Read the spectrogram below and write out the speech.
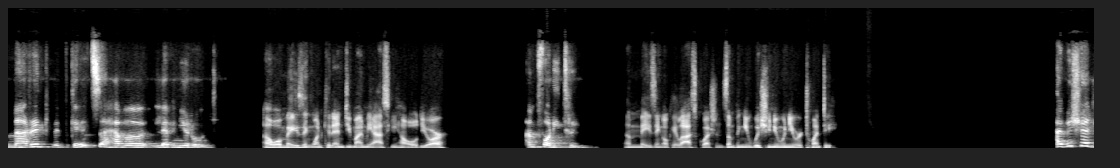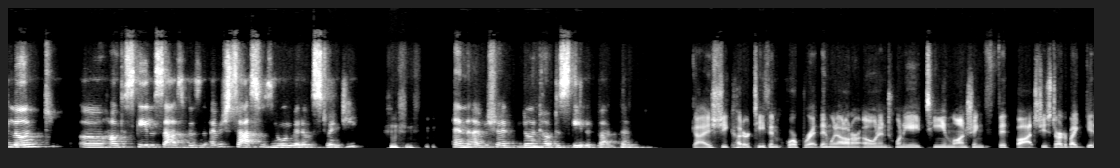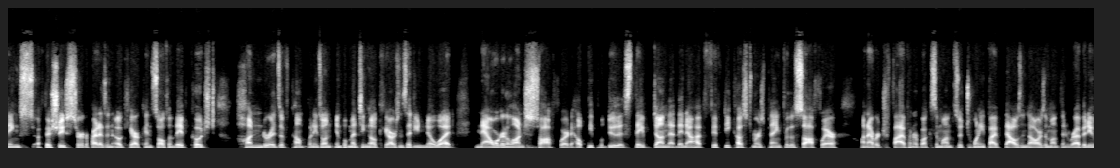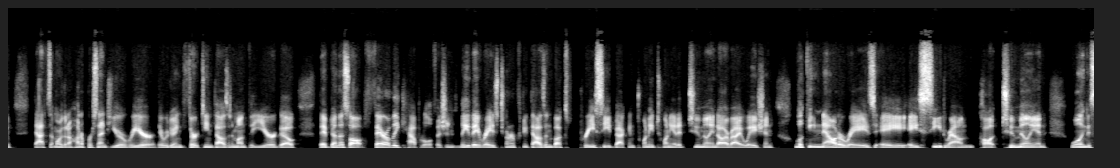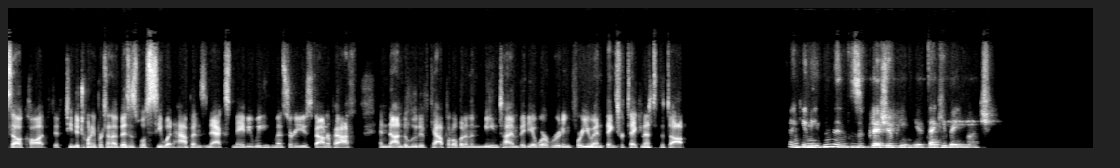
Married with kids. I have a eleven year old. Oh, amazing! One kid. And do you mind me asking how old you are? I'm forty three. Amazing. Okay, last question. Something you wish you knew when you were twenty. I wish I'd learned uh, how to scale a SaaS business. I wish SaaS was known when I was 20. and I wish I'd learned how to scale it back then. Guys, she cut her teeth in corporate, then went out on her own in 2018, launching Fitbot. She started by getting officially certified as an OKR consultant. They've coached hundreds of companies on implementing OKRs and said, you know what? Now we're going to launch software to help people do this. They've done that. They now have 50 customers paying for the software on average 500 bucks a month, so $25,000 a month in revenue. That's at more than 100% year over year. They were doing 13,000 a month a year ago. They've done this all fairly capital efficiently. They raised 250,000 bucks pre-seed back in 2020 at a $2 million valuation, looking now to raise a, a seed round, call it 2 million, willing to sell, call it 15 to 20% of the business. We'll see what happens next. Maybe we can her to use Founder Path and non-dilutive capital. But in the meantime, Vidya, we're rooting for you and thanks for taking us to the top. Thank you, Nathan. And it was a pleasure being here. Thank you very much.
